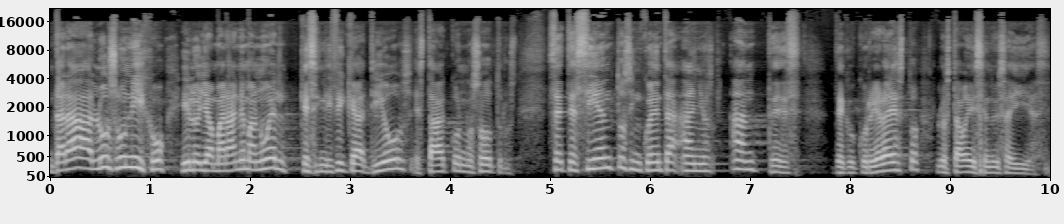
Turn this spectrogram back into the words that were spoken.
dará a luz un hijo y lo llamarán Emanuel, que significa Dios está con nosotros. 750 años antes de que ocurriera esto, lo estaba diciendo Isaías.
